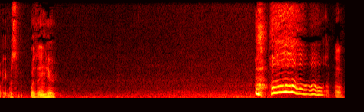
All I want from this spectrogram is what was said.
Wait, what's what's in here? oh.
